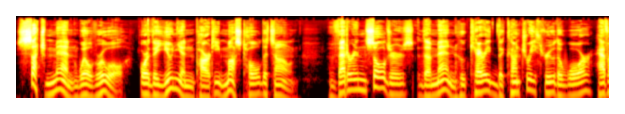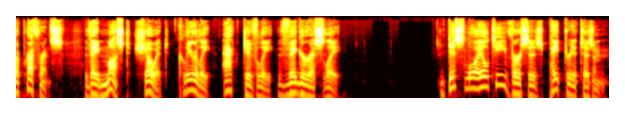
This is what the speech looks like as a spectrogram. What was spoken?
Such men will rule, or the Union Party must hold its own. Veteran soldiers, the men who carried the country through the war, have a preference. They must show it clearly, actively, vigorously. Disloyalty versus patriotism.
